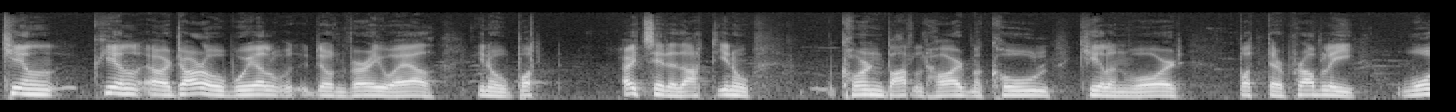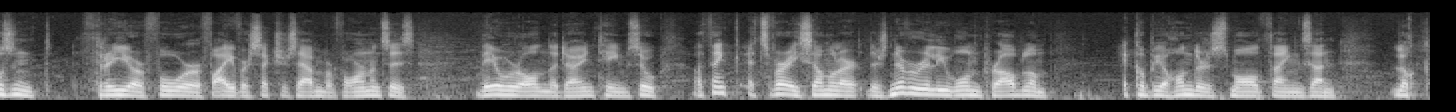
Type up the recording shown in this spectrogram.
Keelan, Keelan or Dara O'Boyle done very well, you know, but outside of that, you know, Curran battled hard, McCole, Keelan Ward, but there probably wasn't three or four or five or six or seven performances. They were all in the down team. So I think it's very similar. There's never really one problem. It could be a hundred small things. And look,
